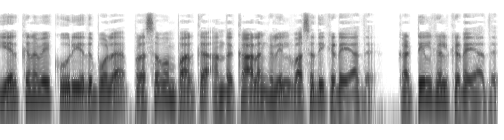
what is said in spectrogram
ஏற்கனவே கூறியது போல பிரசவம் பார்க்க அந்த காலங்களில் வசதி கிடையாது. கட்டில்கள் கிடையாது.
